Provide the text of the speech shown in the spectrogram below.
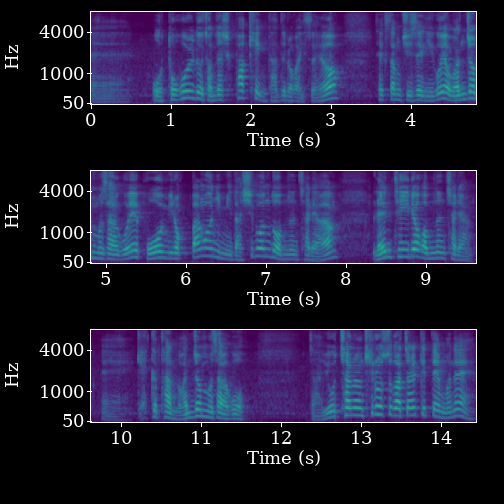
예, 오토 홀드 전자식 파킹 다 들어가 있어요. 색상 쥐색이고요. 완전 무사고의 보험 이력 빵원입니다. 10원도 없는 차량, 렌트 이력 없는 차량, 예, 깨끗한 완전 무사고. 자, 요 차는 키로수가 짧기 때문에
